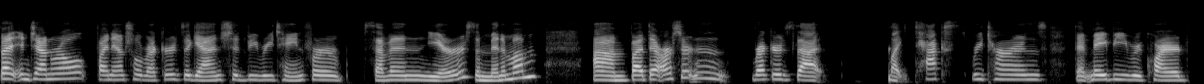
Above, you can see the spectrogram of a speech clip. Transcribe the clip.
but in general, financial records, again, should be retained for seven years, a minimum. Um, but there are certain records that, like tax returns, that may be required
